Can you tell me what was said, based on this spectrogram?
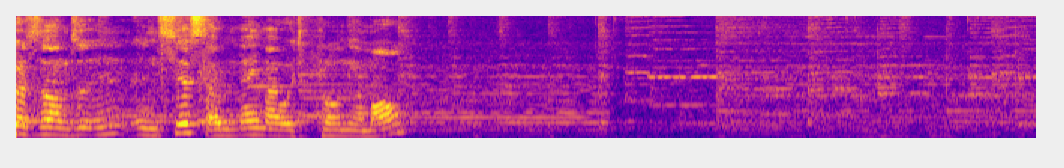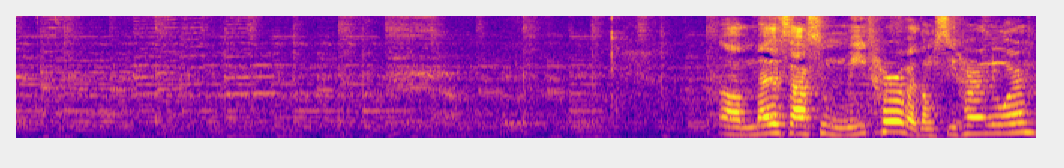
Fuuka's on in insist I made my way to Paulownia Mall. Uh, Metis asked me to meet her, but I don't see her anywhere.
